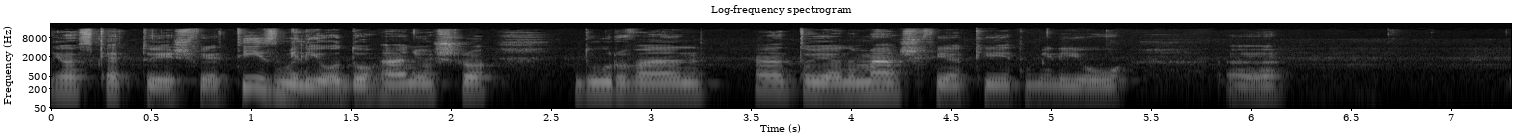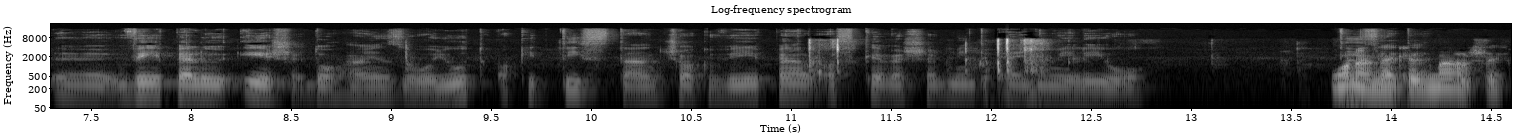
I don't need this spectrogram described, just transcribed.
ja, az kettő és fél, 10 millió dohányosra durván, hát olyan másfél-két millió ö, ö, vépelő és dohányzó jut, aki tisztán csak vépel, az kevesebb, mint egy millió. Van ennek egy másik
